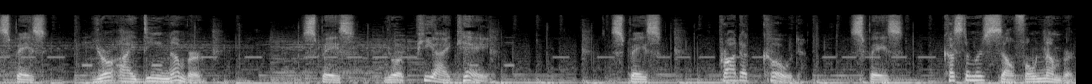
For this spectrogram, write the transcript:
space your ID number space your PIK space product code space customer's cell phone number.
